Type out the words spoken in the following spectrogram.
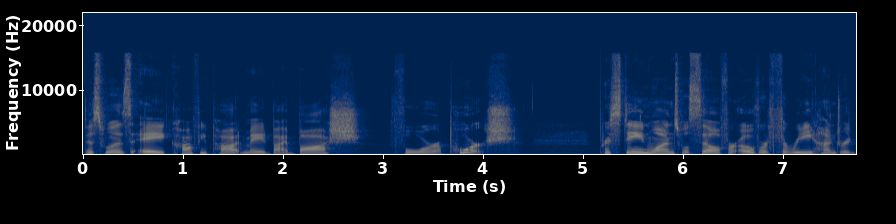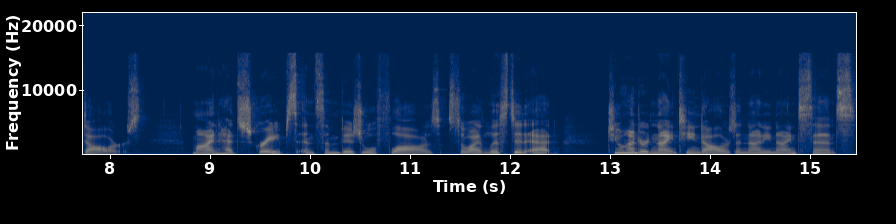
This was a coffee pot made by Bosch for Porsche. Pristine ones will sell for over $300. Mine had scrapes and some visual flaws, so I listed at $219.99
